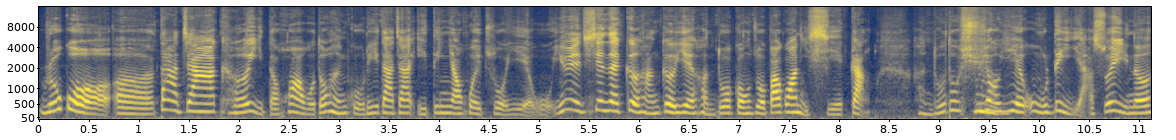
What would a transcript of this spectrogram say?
如果呃大家可以的话，我都很鼓励大家一定要会做业务，因为现在各行各业很多工作，包括你斜杠，很多都需要业务力呀、啊嗯。所以呢，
